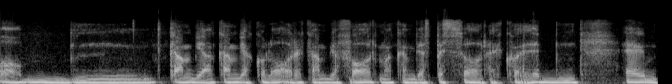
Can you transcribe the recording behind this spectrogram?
oh, mh, mm, cambia, cambia, colore, cambia forma, cambia spessore. Ecco, e, e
